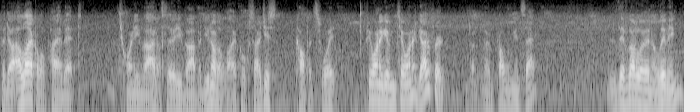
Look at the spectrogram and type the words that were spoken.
but a, a local will pay about 20 baht or 30 baht. But you're not a local, so just cop it sweet. If you want to give them 200, go for it. Got no problem against that. They've got to earn a living.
